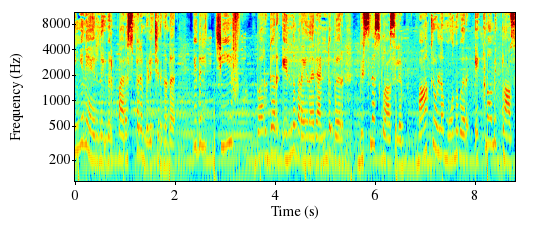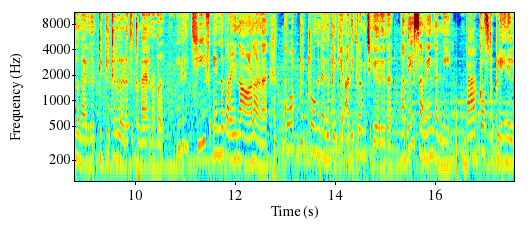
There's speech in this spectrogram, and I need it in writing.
ഇങ്ങനെയായിരുന്നു ഇവർ പരസ്പരം വിളിച്ചിരുന്നത്. ഇതിൽ ചീഫ് ബർഗർ എന്ന് പറയുന്ന രണ്ടു പേർ ബിസിനസ് ക്ലാസ്സിലും ബാക്കിയുള്ള മൂന്ന് പേർ എക്കണോമിക് ക്ലാസ്സിലുമായിരുന്നു ടിക്കറ്റുകൾ എടുത്തിട്ടുണ്ടായിരുന്നത്. ഇതിൽ ചീഫ് എന്ന് പറയുന്ന ആളാണ് കോക്പിറ്റ് റൂമിനകത്തേക്ക് അതിക്രമിച്ചു കയറിയത്. അതേസമയം തന്നെ ബാക്ക് ഓഫ് ദ പ്ലെയിനിൽ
